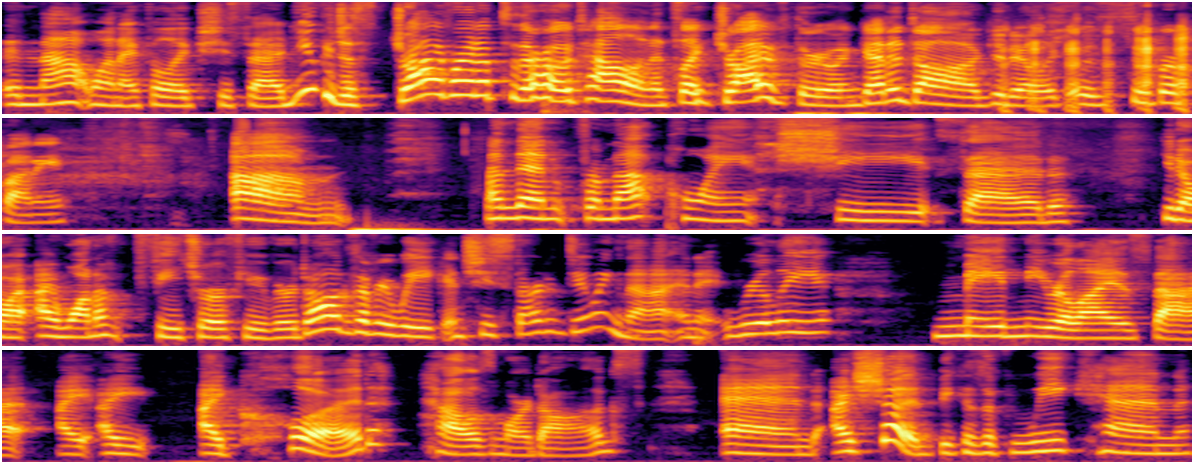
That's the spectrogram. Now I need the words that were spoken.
in that one, I feel like she said, you could just drive right up to their hotel and it's like drive through and get a dog, you know, like it was super funny. Um, and then from that point, she said, you know, I, I want to feature a few of your dogs every week. And she started doing that. And it really made me realize that I, I, I could house more dogs and I should, because if we can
